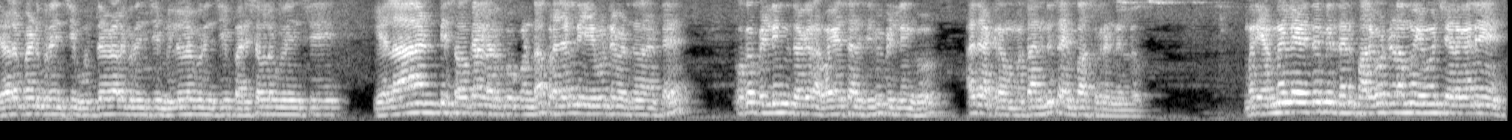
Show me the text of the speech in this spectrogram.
డెవలప్మెంట్ గురించి ఉద్యోగాల గురించి మిల్లుల గురించి పరిశ్రమల గురించి ఎలాంటి సౌకర్యాలు అడుక్కోకుండా ప్రజల్ని ఏముంటే పెడుతున్నారంటే ఒక బిల్డింగ్ దగ్గర వైఎస్ఆర్సీపీ బిల్డింగు అది అక్రమం దాని మీద టైంపాస్ ఒక రెండు నెలలు. మరి ఎమ్మెల్యే అయితే మీరు దాన్ని పరగొట్టడము ఏమో చేయాలి కానీ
